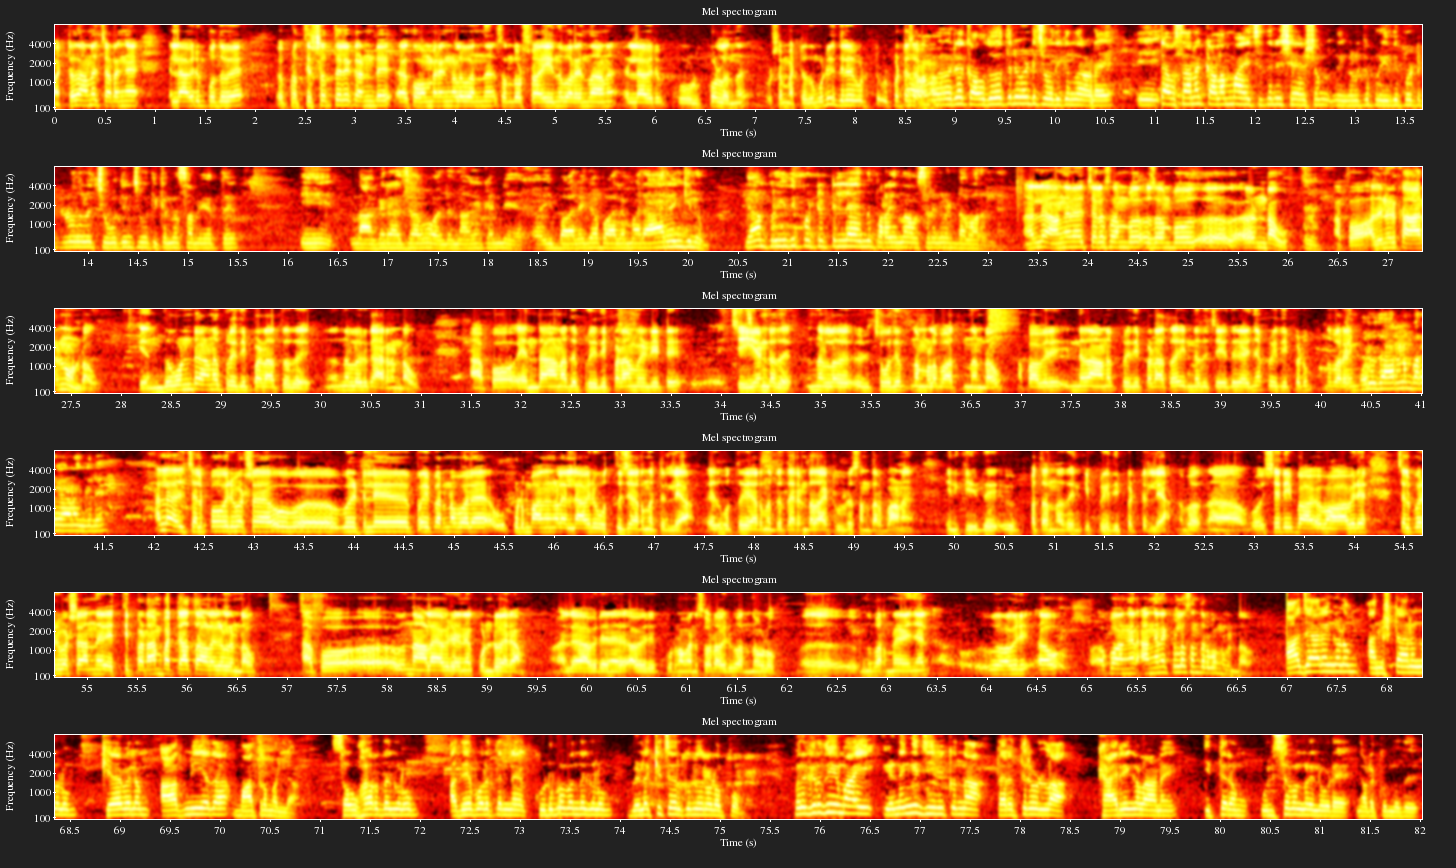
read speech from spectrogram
മറ്റതാണ് ചടങ്ങ് എല്ലാവരും പൊതുവെ പ്രത്യക്ഷത്തിൽ കണ്ട് കോമരങ്ങൾ വന്ന് സന്തോഷമായി എന്ന് പറയുന്നതാണ് എല്ലാവരും ഉൾക്കൊള്ളുന്നത്. പക്ഷെ മറ്റതും കൂടി ഇതിൽ ഉൾപ്പെട്ട- ഒരു കൗതുകത്തിന് വേണ്ടി ചോദിക്കുന്നതാണ് ഈ അവസാന കളം അയച്ചതിന് ശേഷം നിങ്ങൾക്ക് പ്രീതിപ്പെട്ടിട്ടുണ്ടോ എന്നുള്ള ചോദ്യം ചോദിക്കുന്ന സമയത്ത് ഈ നാഗരാജാവോ അല്ല നാഗകന്യ ഈ ബാലക ബാലന്മാർ ആരെങ്കിലും ഞാൻ പ്രീതിപ്പെട്ടിട്ടില്ല എന്ന് പറയുന്ന അവസരങ്ങൾ ഉണ്ടാവാറില്ല? അല്ല അങ്ങനെ ചില സംഭവ സംഭവം ഉണ്ടാവും. അപ്പോൾ അതിനൊരു കാരണം ഉണ്ടാവും എന്തുകൊണ്ടാണ് പ്രീതിപ്പെടാത്തത് എന്നുള്ളൊരു കാരണം ഉണ്ടാവും അപ്പോൾ എന്താണത് പ്രീതിപ്പെടാൻ വേണ്ടിയിട്ട് ചെയ്യേണ്ടത് എന്നുള്ള ഒരു ചോദ്യം നമ്മളെ ഭാഗത്തു നിന്നുണ്ടാവും അപ്പോൾ അവർ ഇന്നതാണ് പ്രീതിപ്പെടാത്തത് ഇന്നത് ചെയ്ത് കഴിഞ്ഞാൽ പ്രീതിപ്പെടും എന്ന് പറയുമ്പോൾ ഒരു ഉദാഹരണം പറയുകയാണെങ്കിൽ അല്ല ചിലപ്പോൾ ഒരുപക്ഷെ വീട്ടിൽ പോയി പറഞ്ഞ പോലെ കുടുംബാംഗങ്ങളെല്ലാവരും ഒത്തുചേർന്നിട്ടില്ല. ഒത്തുചേർന്നിട്ട് തരേണ്ടതായിട്ടുള്ളൊരു സന്ദർഭമാണ്. എനിക്ക് ഇത് ഇപ്പം തന്നത് എനിക്ക് പ്രീതിപ്പെട്ടില്ല. അപ്പോൾ ശരി അവർ ചിലപ്പോൾ ഒരുപക്ഷെ അന്ന് എത്തിപ്പെടാൻ പറ്റാത്ത ആളുകളുണ്ടാവും. അപ്പോൾ നാളെ അവരെന്നെ കൊണ്ടുവരാം. അല്ല അവരെ അവർ പൂർണ മനസ്സോടെ അവർ വന്നോളും. എന്ന് പറഞ്ഞു കഴിഞ്ഞാൽ അവർ അപ്പോൾ അങ്ങനെ അങ്ങനെയൊക്കെയുള്ള സന്ദർഭങ്ങളുണ്ടാവും. ആചാരങ്ങളും അനുഷ്ഠാനങ്ങളും കേവലം ആത്മീയത മാത്രമല്ല സൗഹാർദ്ദങ്ങളും അതേപോലെ തന്നെ കുടുംബ ബന്ധങ്ങളും വിളക്കി ചേർക്കുന്നതിനോടൊപ്പം പ്രകൃതിയുമായി ഇണങ്ങി ജീവിക്കുന്ന തരത്തിലുള്ള കാര്യങ്ങളാണ് ഇത്തരം ഉത്സവങ്ങളിലൂടെ നടക്കുന്നത്.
